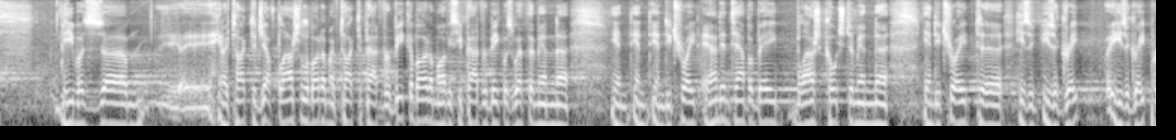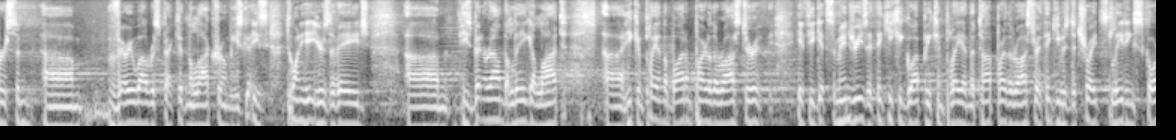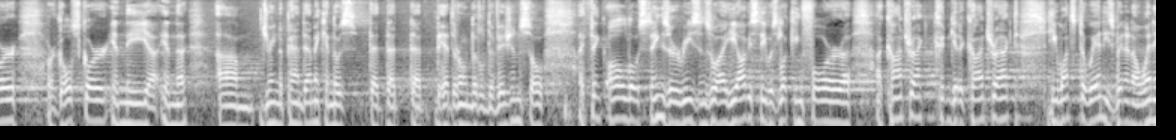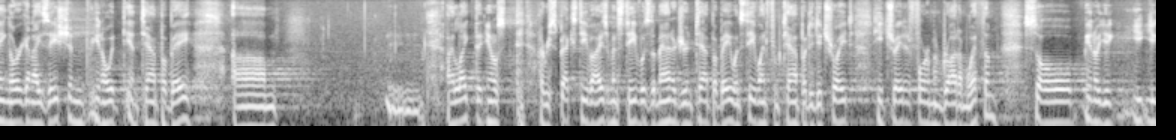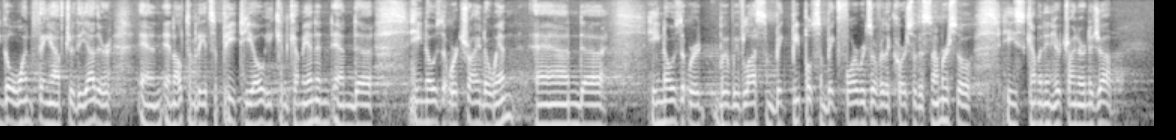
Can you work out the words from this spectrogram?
he was, um, you know, I talked to Jeff Blashill about him. I've talked to Pat Verbeek about him. Obviously, Pat Verbeek was with him in, uh, in, in, in, Detroit and in Tampa Bay. Blash coached him in, uh, in Detroit. Uh, he's, a, he's a great he's a great person, um, very well respected in the locker room. He's he's 28 years of age. Um, he's been around the league a lot. Uh, he can play on the bottom part of the roster. If you get some injuries, I think he could go up. He can play in the top part of the roster. I think he was Detroit's leading scorer or goal scorer in the uh, in the um, during the pandemic. And those that that that they had their own little division. So I think all those things are reasons why he obviously was looking for a, a contract, couldn't get a contract. He wants to win. He's been in a winning organization, you know, in Tampa Bay. Um, I like that, you know, I respect Steve Yzerman. Steve was the manager in Tampa Bay. When Steve went from Tampa to Detroit, he traded for him and brought him with him. So, you know, you, you, you go one thing after the other, and, and ultimately it's a PTO. He can come in and, and uh, he knows that we're trying to win. And uh, he knows that we're, we've lost some big people, some big forwards over the course of the summer. So he's coming in here trying to earn a job.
